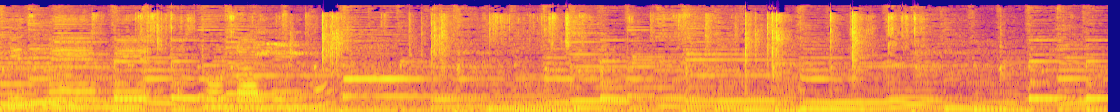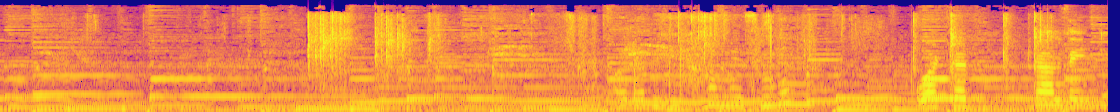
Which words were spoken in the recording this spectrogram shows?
अभी इसमें वाटर डाल देंगे।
